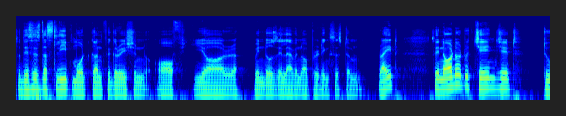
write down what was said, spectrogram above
so this is the sleep mode configuration of your windows 11 operating system right so in order to change it to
